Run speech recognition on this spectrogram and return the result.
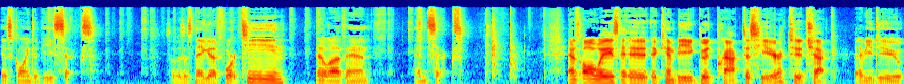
is going to be 6. So this is negative 14, 11, and 6. As always, it, it can be good practice here to check that if you do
